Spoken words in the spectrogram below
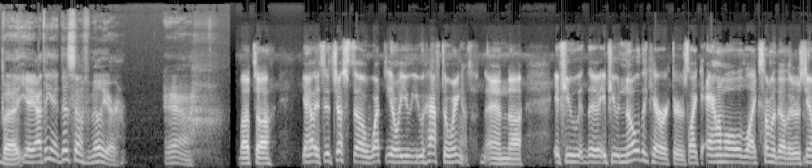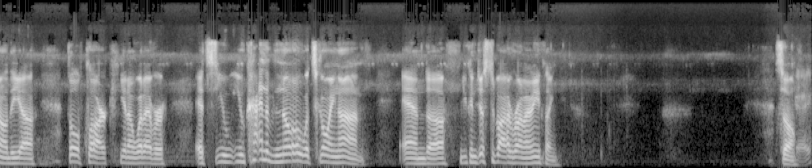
but yeah, I think it does sound familiar. Yeah. but uh, you know, it's it's just uh, what you know. You you have to wing it, and uh, if you the if you know the characters like Animal, like some of the others, you know, the uh, Philip Clark, you know, whatever. It's you you kind of know what's going on, and uh, you can just about run anything. So, Okay.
